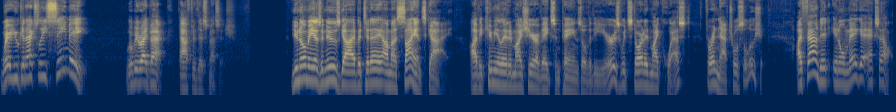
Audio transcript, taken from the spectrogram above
where you can actually see me We'll be right back after this message. You know me as a news guy, but today I'm a science guy. I've accumulated my share of aches and pains over the years, which started my quest for a natural solution. I found it in Omega XL.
